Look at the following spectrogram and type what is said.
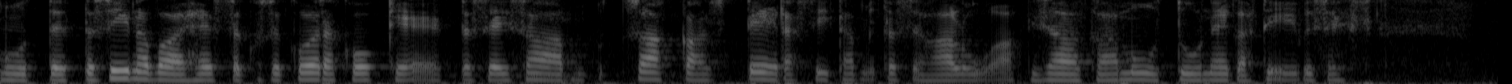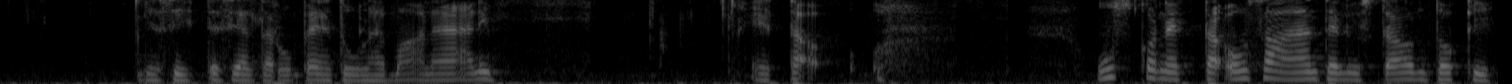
mutta että siinä vaiheessa, kun se koira kokee, että se ei saa, saakaan tehdä sitä, mitä se haluaa, niin se alkaa muuttua negatiiviseksi. Ja sitten sieltä rupeaa tulemaan ääni. Että uskon, että osa ääntelystä on toki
